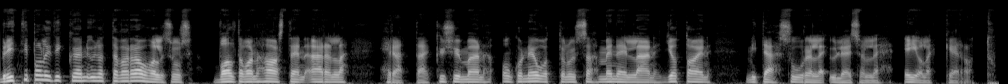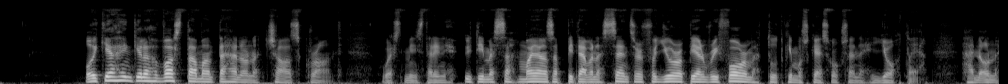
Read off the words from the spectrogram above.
Brittipolitiikkojen yllättävä rauhallisuus valtavan haasteen äärellä herättää kysymään, onko neuvotteluissa meneillään jotain, mitä suurelle yleisölle ei ole kerrottu. Oikea henkilö vastaamaan tähän on Charles Grant, Westminsterin ytimessä majansa pitävänä Center for European Reform-tutkimuskeskuksen johtaja. Hän on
